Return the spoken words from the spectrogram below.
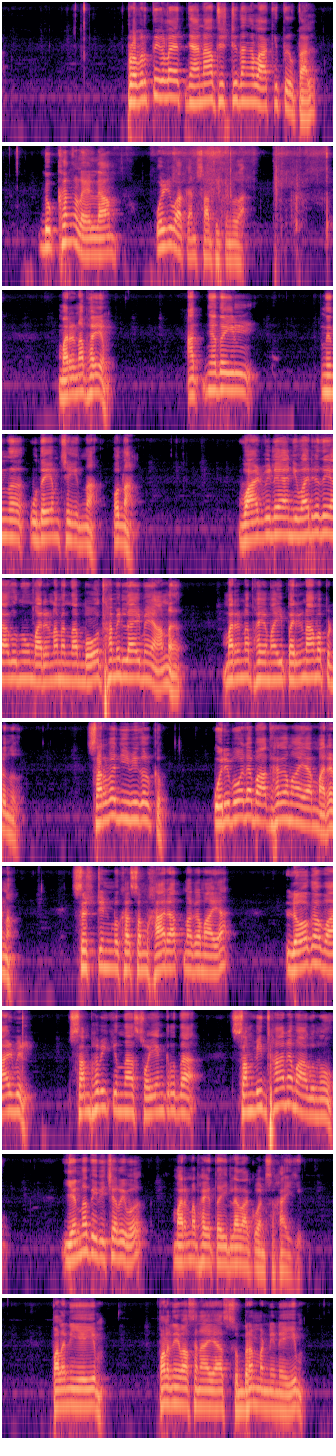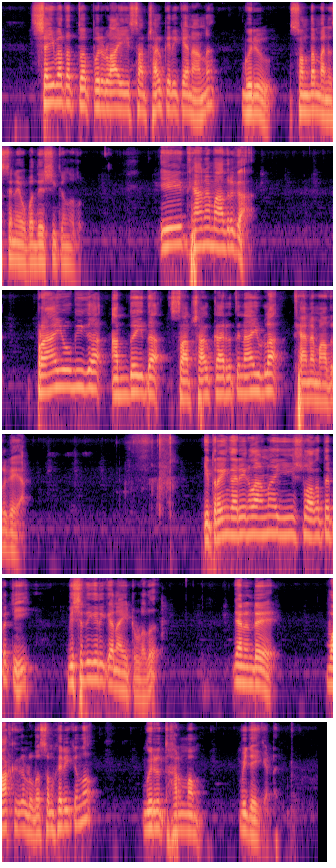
പ്രവൃത്തികളെ ജ്ഞാനാധിഷ്ഠിതങ്ങളാക്കി തീർത്താൽ ദുഃഖങ്ങളെല്ലാം ഒഴിവാക്കാൻ സാധിക്കുന്നതാണ്. മരണഭയം അജ്ഞതയിൽ നിന്ന് ഉദയം ചെയ്യുന്ന ഒന്നാണ്. വാഴ്വിലെ അനിവാര്യതയാകുന്നു മരണമെന്ന ബോധമില്ലായ്മയാണ് മരണഭയമായി പരിണാമപ്പെടുന്നത്. സർവജീവികൾക്കും ഒരുപോലെ ബാധകമായ മരണം സൃഷ്ടിന്മുഖ സംഹാരാത്മകമായ ലോകവാഴ്വിൽ സംഭവിക്കുന്ന സ്വയംകൃത സംവിധാനമാകുന്നു എന്ന തിരിച്ചറിവ് മരണഭയത്തെ ഇല്ലാതാക്കുവാൻ സഹായിക്കും. പളനിയെയും പളനിവാസനായ സുബ്രഹ്മണ്യനെയും ശൈവതത്വപ്പൊരുളായി സാക്ഷാത്കരിക്കാനാണ് ഗുരു സ്വന്തം മനസ്സിനെ ഉപദേശിക്കുന്നത്. ഈ ധ്യാന മാതൃക പ്രായോഗിക അദ്വൈത സാക്ഷാത്കാരത്തിനായുള്ള ധ്യാന മാതൃകയാണ്. ഇത്രയും കാര്യങ്ങളാണ് ഈ ശ്ലോകത്തെപ്പറ്റി വിശദീകരിക്കാനായിട്ടുള്ളത്. ഞാൻ എന്റെ വാക്കുകൾ ഉപസംഹരിക്കുന്നു. ഗുരുധർമ്മം വിജയിക്കട്ടെ.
